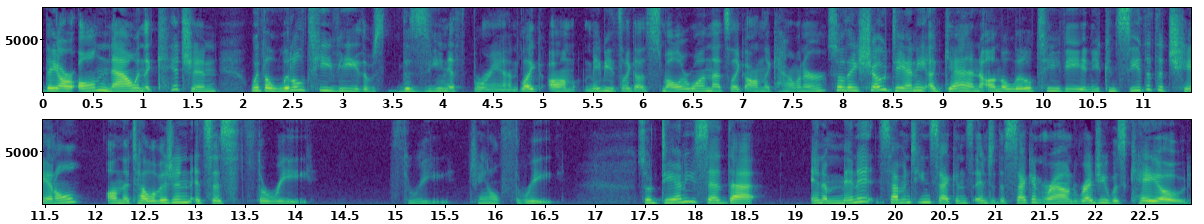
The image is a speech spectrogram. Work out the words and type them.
They are all now in the kitchen with a little TV, the, the Zenith brand. Like, um, maybe it's like a smaller one that's like on the counter. So they show Danny again on the little TV, and you can see that the channel on the television, it says three. Three. Channel three. So Danny said that in a minute, 17 seconds into the second round, Reggie was KO'd.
